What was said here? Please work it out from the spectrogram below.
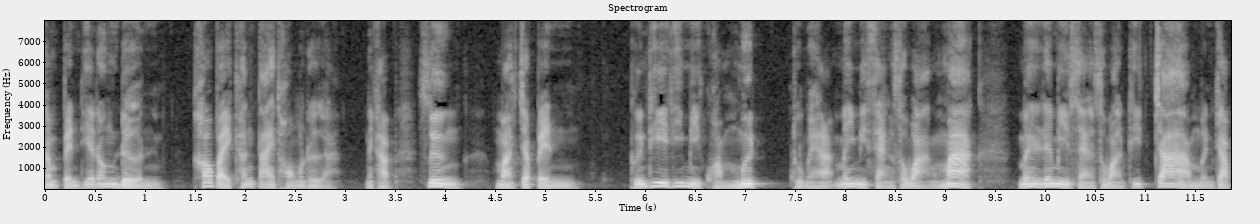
จำเป็นที่จะต้องเดินเข้าไปข้างใต้ท้องเรือ นะครับ ซึ่งมักจะเป็นพื้นที่ที่มีความมืดถูกไหมฮะไม่มีแสงสว่างมาก ไม่ได้มีแสงสว่างที่จ้าเหมือนกับ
